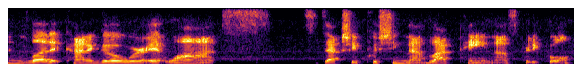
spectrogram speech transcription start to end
and let it kind of go where it wants. It's actually pushing that black paint. That's pretty cool.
